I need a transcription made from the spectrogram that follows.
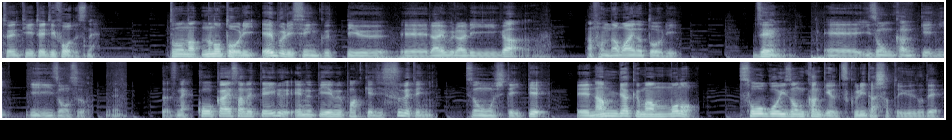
2024ですね。その名の通り Everything っていう、えー、ライブラリーがあの名前の通り全、えー、依存関係に依存する、ね。ですね。公開されている NPM パッケージすべてに依存をしていて、えー、何百万もの相互依存関係を作り出したというので、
